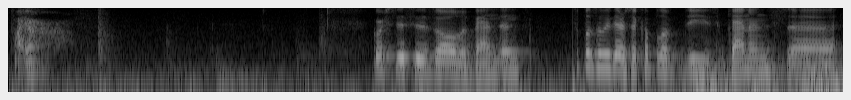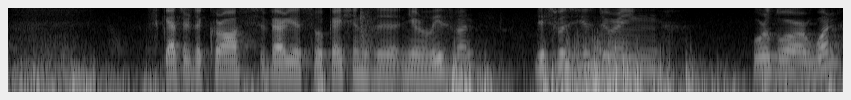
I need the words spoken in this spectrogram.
fire! Of course, this is all abandoned. Supposedly, there's a couple of these cannons. Uh, scattered across various locations uh, near Lisbon. This was used during World War One,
